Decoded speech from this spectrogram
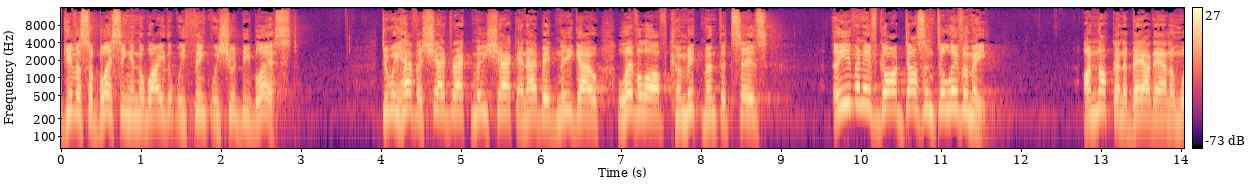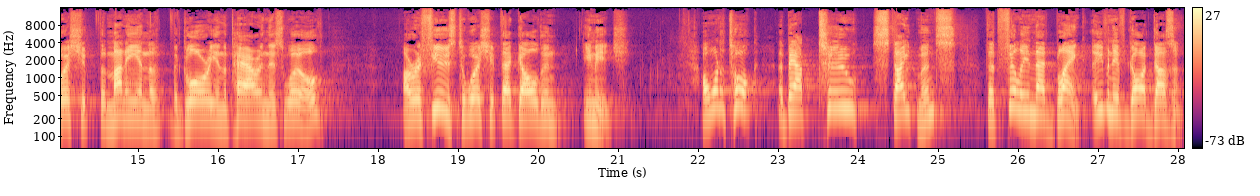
give us a blessing in the way that we think we should be blessed. Do we have a Shadrach, Meshach, and Abednego level of commitment that says, even if God doesn't deliver me, I'm not going to bow down and worship the money and the, the glory and the power in this world. I refuse to worship that golden image. I want to talk about two statements that fill in that blank, even if God doesn't.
